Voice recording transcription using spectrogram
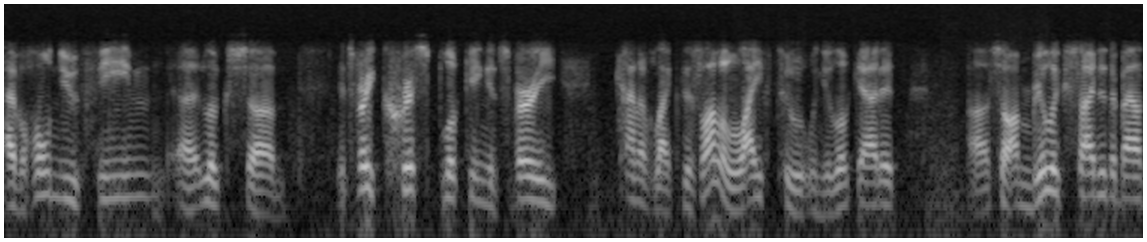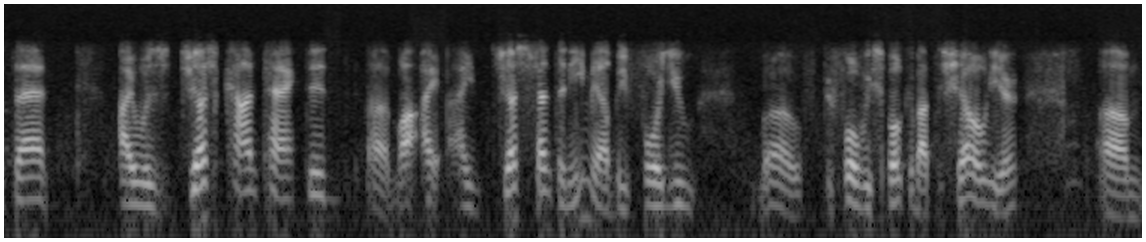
I have a whole new theme. Uh, it looks. Uh, it's very crisp looking. It's very kind of like there's a lot of life to it when you look at it. Uh, so I'm real excited about that. I was just contacted. Uh, I, I just sent an email before you, uh, before we spoke about the show here, um,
